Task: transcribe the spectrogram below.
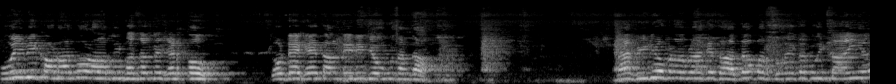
ਕੋਈ ਵੀ ਕੌੜਾ ਘੋੜਾ ਆਪਣੀ ਫਸਲ ਤੇ ਛਿੜਕੋ। ਤੁਹਾਡੇ ਖੇਤ ਆਂਡੇ ਨਹੀਂ ਜਾਊ ਪਤੰਗਾ ਮੈਂ ਵੀਡੀਓ ਬਣਾ ਬਣਾ ਕੇ ਦੱਸਦਾ, ਪਰ ਸੁਣੇ ਤਾਂ ਕੋਈ ਤਾਂ ਹੀ ਆ।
